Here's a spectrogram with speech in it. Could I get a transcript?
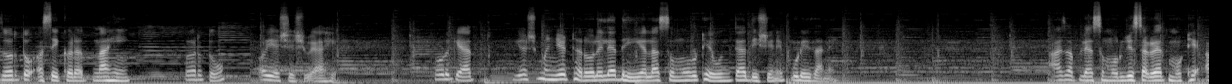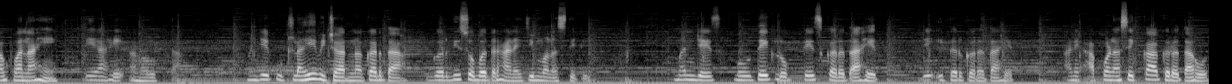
जर तो असे करत नाही तर तो अयशस्वी आहे. थोडक्यात यश म्हणजे ठरवलेल्या ध्येयाला समोर ठेवून त्या दिशेने पुढे जाणे. आज आपल्यासमोर जे सगळ्यात मोठे आव्हान आहे ते आहे अनुरूपता म्हणजे कुठलाही विचार न करता गर्दीसोबत राहण्याची मनस्थिती. म्हणजेच बहुतेक लोक तेच करत आहेत जे इतर करत आहेत. आणि आपण असे का करत आहोत?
